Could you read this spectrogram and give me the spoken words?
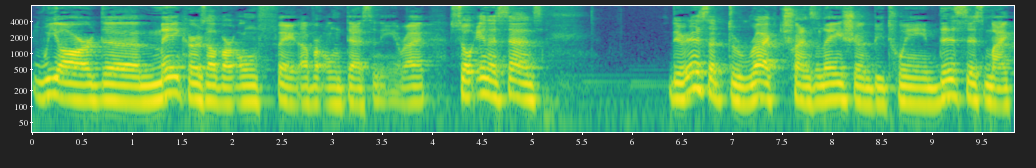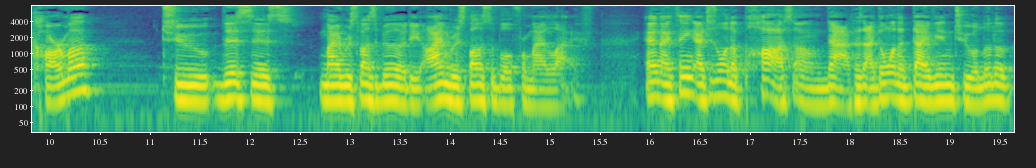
we are the makers of our own fate, of our own destiny, right? So in a sense, there is a direct translation between this is my karma to this is my responsibility. I'm responsible for my life. And I think I just want to pause on that because I don't want to dive into a little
